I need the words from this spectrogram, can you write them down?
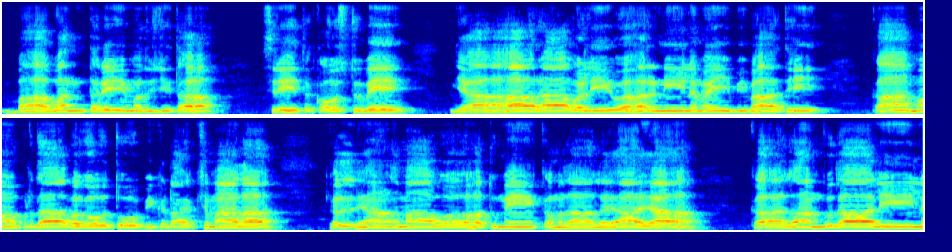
बाह्वन्तरे मधुजितः श्रेतकौस्तुभे याहारावलीव हरनीलमयी विभाति कामप्रदा भगवतोऽपि कटाक्षमाला कल्याणमावहतु मे कमलालयायाः कालाम्बुदालील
